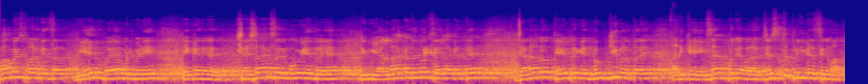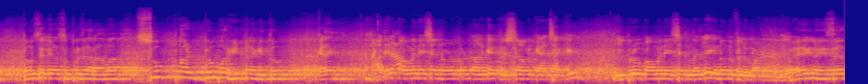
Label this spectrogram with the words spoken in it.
ಪ್ರಾಮಿಸ್ ಮಾಡ್ತೀನಿ ಸರ್ ಏನು ಭಯ ಪಡಬೇಡಿ. ಯಾಕಂದ್ರೆ ಶಶಾಂಕ್ ಸರ್ ಮೂವಿ ಅಂದ್ರೆ ನಿಮ್ಗೆ ಎಲ್ಲಾ ಕಡೆನೂ ಸೇಲ್ ಆಗುತ್ತೆ. ಥಿಯೇಟರ್ಗೆ ನುಗ್ಗಿ ಬರ್ತಾರೆ. ಅದಕ್ಕೆ ಎಕ್ಸಾಂಪಲ್ ಅವರ just previous cinema Kausalya Supraja Rama super duper hit ಆಗಿತ್ತು. ಕರೆಕ್ಟ್ ಅದೇ ಕಾಂಬಿನೇಷನ್ ನೋಡ್ಕೊಂಡು ಅದಕ್ಕೆ ಕೃಷ್ಣ ಅವರು ಕ್ಯಾಚ್ ಹಾಕಿ ಇಬ್ರು ಕಾಂಬಿನೇಷನ್ ಮೇಲೆ ಇನ್ನೊಂದು ಫಿಲ್ಮ್ ಮಾಡಿದ್ರು. Very nice sir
